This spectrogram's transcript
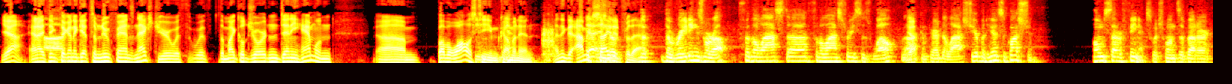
yeah, and I think Uh, they're going to get some new fans next year with with the Michael Jordan, Denny Hamlin um, Bubba Wallace team coming in. I think that I'm Yeah, excited the- for that. The, the ratings were up for the last uh, for the last race as well uh, Yeah. compared to last year. But here's the question: Homestead or Phoenix? Which one's a better?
